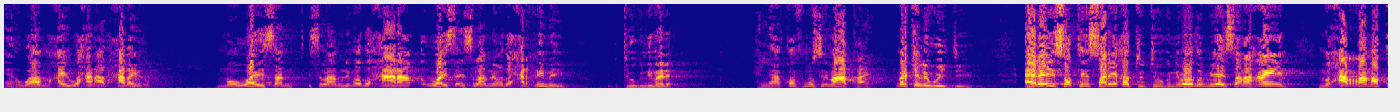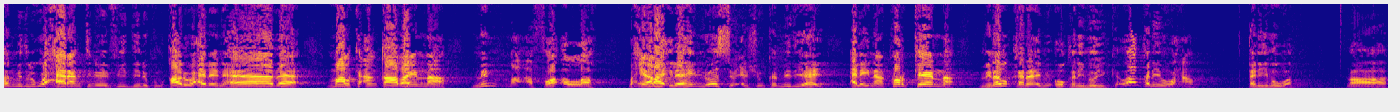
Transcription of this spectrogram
heer waa maxay waxaan aad xadaydo? Ma waysan islaamnimadu xaaraan waysan islaamnimadu xarimayn tuugnimada? Ilaa qof muslimaa tahay marka la weydiiyo alaysat isariqatu tuugnimadu miyaysan ahayn muxaramatan mid lagu xaaraamtinimay fii diinikum qaaluu waxay leeyiin haadaa maalka aan qaadaynaa mima afaa allah waxyaalaha ilaahay noo soo celshuu ka mid yahay calaynaa korkeenna min alqanaa'imi oo qaniimooyinka waa qaniimo waxaan qaniimo waa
